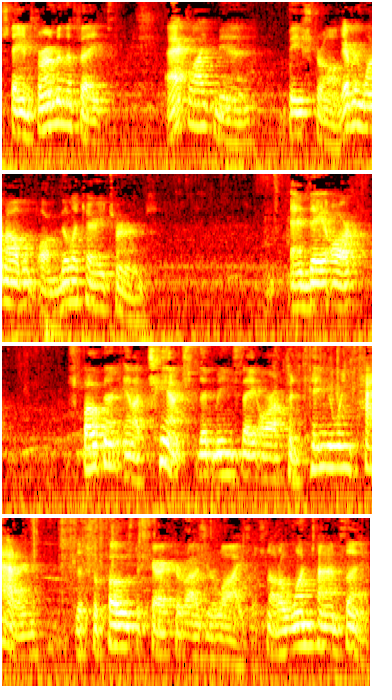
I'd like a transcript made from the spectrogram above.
stand firm in the faith, act like men, be strong. Every one of them are military terms. And they are spoken in a tense that means they are a continuing pattern that's supposed to characterize your life. It's not a one time thing.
